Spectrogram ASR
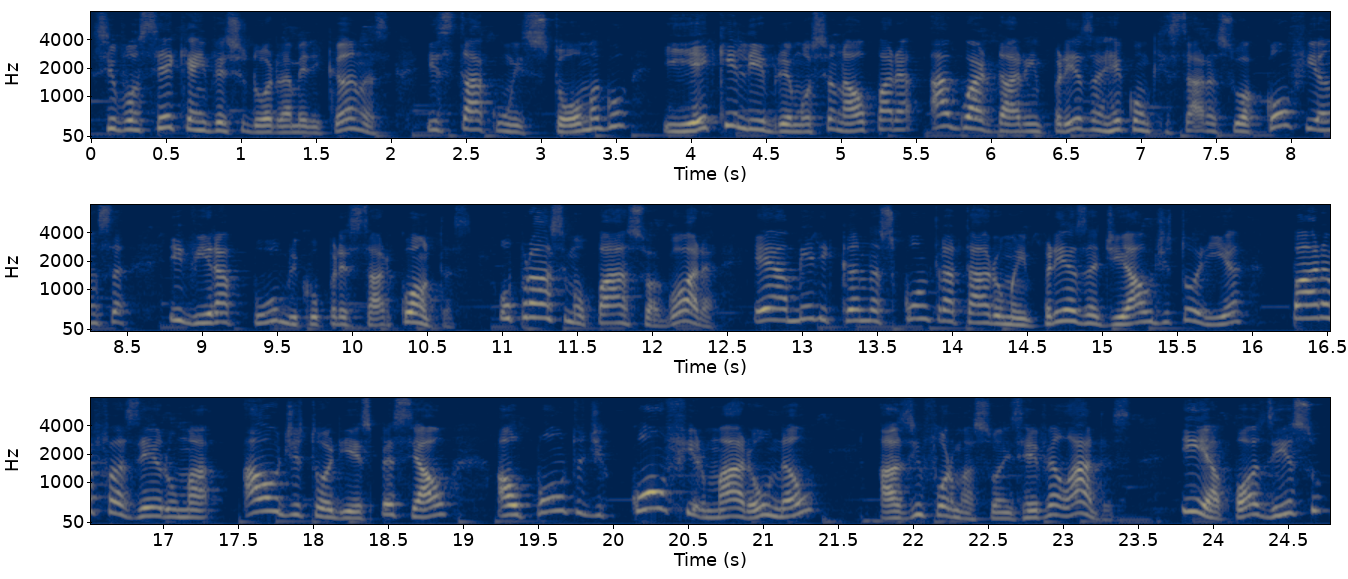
se você que é investidor da Americanas está com estômago e equilíbrio emocional para aguardar a empresa reconquistar a sua confiança e vir a público prestar contas. O próximo passo agora é a Americanas contratar uma empresa de auditoria para fazer uma auditoria especial ao ponto de confirmar ou não as informações reveladas. E após isso,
